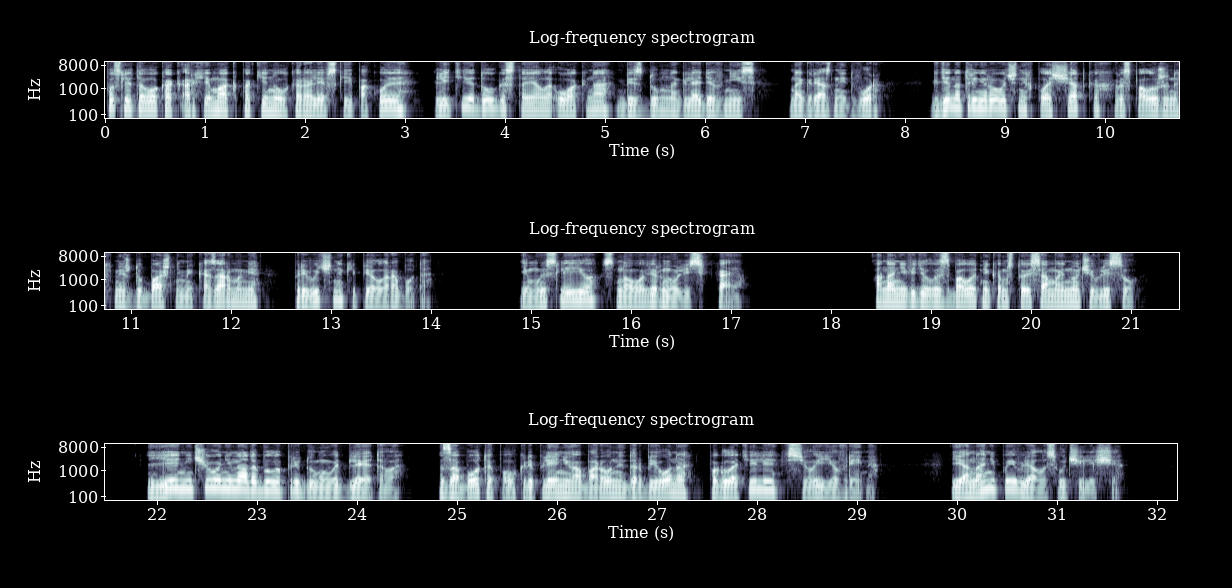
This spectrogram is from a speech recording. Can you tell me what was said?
После того, как Архимаг покинул королевские покои, Лития долго стояла у окна, бездумно глядя вниз на грязный двор, где на тренировочных площадках, расположенных между башнями-казармами, привычно кипела работа. И мысли ее снова вернулись к Каю. Она не виделась с болотником с той самой ночи в лесу. Ей ничего не надо было придумывать для этого. Заботы по укреплению обороны Дорбиона поглотили все ее время. И она не появлялась в училище.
